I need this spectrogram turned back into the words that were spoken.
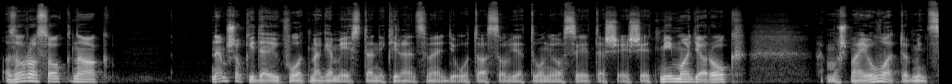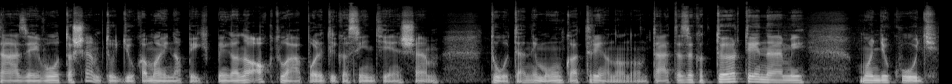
az oroszoknak nem sok idejük volt megemészteni 91 óta a Szovjetunió szétesését. Mi magyarok most már jóval több mint száz év óta sem tudjuk a mai napig, még a aktuál politika szintjén sem túltenni magunkat Trianonon. Tehát ezek a történelmi, mondjuk úgy,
